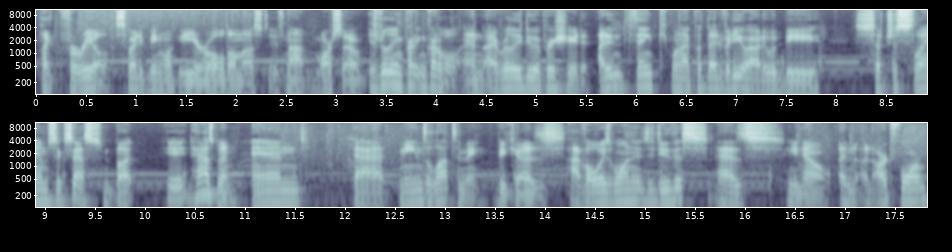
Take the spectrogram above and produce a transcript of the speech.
like for real, despite it being like a year old almost, if not more so, is really incredible, and I really do appreciate it. I didn't think when I put that video out it would be such a slam success, but it has been, and that means a lot to me because I've always wanted to do this as, you know, an, an art form,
